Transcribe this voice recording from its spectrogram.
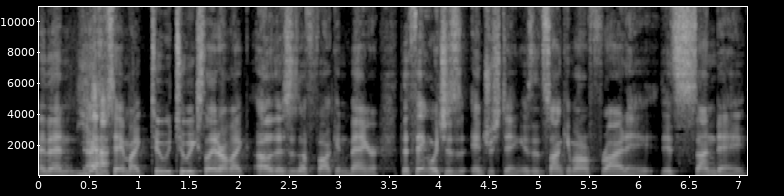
And then, as you say, Mike, two two weeks later, I'm like, oh, this is a fucking banger. The thing which is interesting is that the song came out on Friday. It's Sunday.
